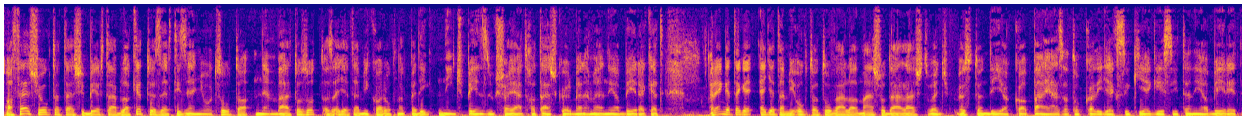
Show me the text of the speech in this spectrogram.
A felső oktatási bértábla 2018 óta nem változott, az egyetemi karoknak pedig nincs pénzük saját hatáskörben emelni a béreket. Rengeteg egyetemi oktató vállal másodállást vagy ösztöndíjakkal, pályázatokkal igyekszik kiegészíteni a bérét,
